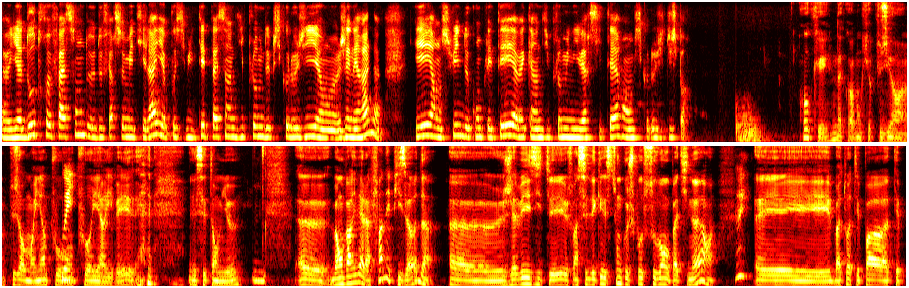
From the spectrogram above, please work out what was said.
Euh, il y a d'autres façons de, de, faire ce métier-là. Il y a possibilité de passer un diplôme de psychologie en général et ensuite de compléter avec un diplôme universitaire en psychologie du sport. Ok, d'accord. Donc il y a plusieurs, plusieurs moyens pour, pour y arriver. et c'est tant mieux. Mm. Euh, ben on va arriver à la fin d'épisode. Euh, J'avais hésité. Enfin, c'est des questions que je pose souvent aux patineurs. Oui. Et bah toi, t'es pas, es,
